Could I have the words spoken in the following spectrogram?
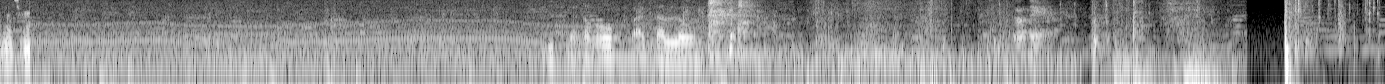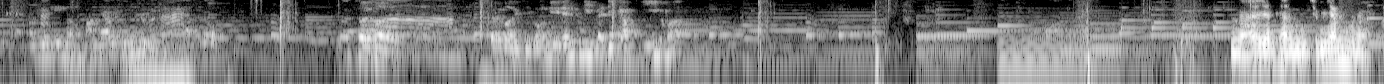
mình xem. Nữa nó ốp bãi cả lồn. Có rẻ. chơi bời. Chơi bời chỉ có nghĩ đến đi phải đi cắm ký thôi mà. Nãy giảm thanh súng nhắm rồi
